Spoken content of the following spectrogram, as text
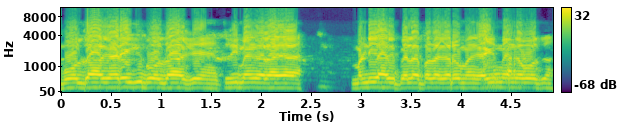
ਬੋਲਦਾ ਆ ਕੀ ਬੋਲਦਾ ਆ ਤੁਸੀਂ ਮਹਿੰਗਾ ਲਾਇਆ। ਹੈ। ਮੰਡੀ ਆ ਕੇ ਪਹਿਲਾਂ ਪਤਾ ਕਰੋ ਮਹਿੰਗਾਈ ਮਹਿੰਗਾ ਬਹੁਤ ਹੋ।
